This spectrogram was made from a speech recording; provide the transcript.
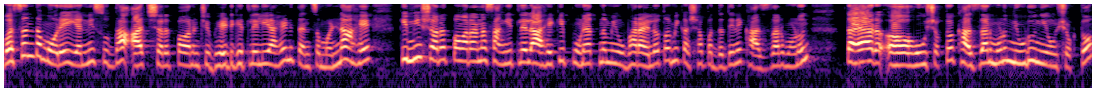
वसंत मोरे यांनी सुद्धा आज शरद पवारांची भेट घेतलेली आहे आणि त्यांचं म्हणणं आहे की मी शरद पवारांना सांगितलेलं आहे की पुण्यातनं मी उभा राहिलो तर मी कशा पद्धतीने खासदार म्हणून तयार होऊ शकतो खासदार म्हणून निवडून येऊ शकतो.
